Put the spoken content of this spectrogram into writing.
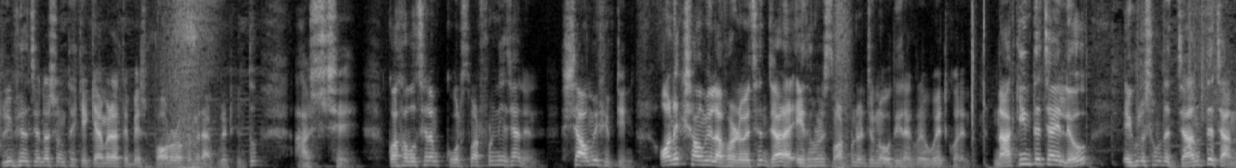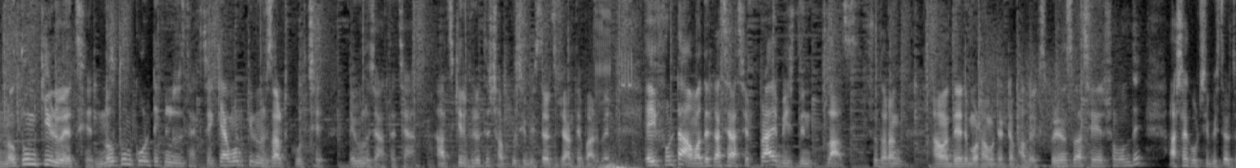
প্রিভিয়াস জেনারেশন থেকে ক্যামেরাতে বেশ বড় রকমের আপগ্রেড কিন্তু আসছে। কথা বলছিলাম কোন স্মার্টফোন নিয়ে জানেন? শাওমি ফিফটিন অনেক শাওমি লাভার রয়েছেন যারা এই ধরনের স্মার্টফোনের জন্য অধীর আগ্রহে ওয়েট করেন। না কিনতে চাইলেও এগুলো সম্বন্ধে জানতে চান, নতুন কি রয়েছে, নতুন কোন টেকনোলজি থাকছে, কেমন কি রেজাল্ট করছে, এগুলো জানতে চান, আজকের ভিডিওতে সব কিছু বিস্তারিত জানতে পারবেন। এই ফোনটা আমাদের কাছে আছে প্রায় বিশ দিন প্লাস সুতরাং আমাদের মোটামুটি একটা ভালো এক্সপিরিয়েন্স আছে এর সম্বন্ধে। আশা করছি বিস্তারিত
